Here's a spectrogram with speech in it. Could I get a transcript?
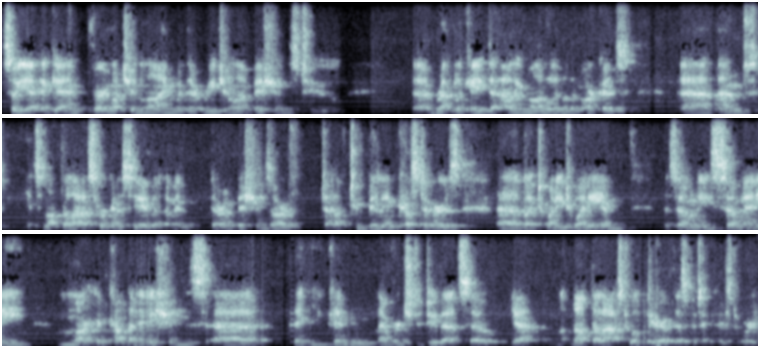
So, yeah, again, very much in line with their regional ambitions to uh, replicate the Ali model in other markets. Uh, and it's not the last we're going to see of it. I mean, their ambitions are to have 2 billion customers uh, by 2020. And there's only so many market combinations uh, that you can leverage to do that. So, yeah, not the last we'll hear of this particular story.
